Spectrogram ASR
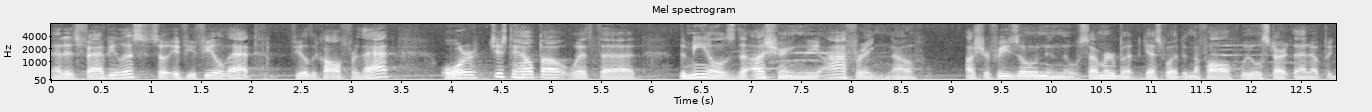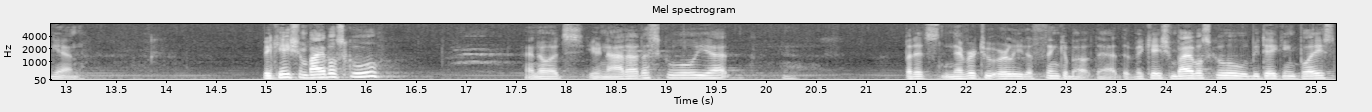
that is fabulous. So if you feel that, feel the call for that or just to help out with uh, the meals, the ushering, the offering. Now, usher free zone in the summer, but guess what? In the fall, we will start that up again. Vacation Bible School. I know it's you're not out of school yet, but it's never too early to think about that. The Vacation Bible School will be taking place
